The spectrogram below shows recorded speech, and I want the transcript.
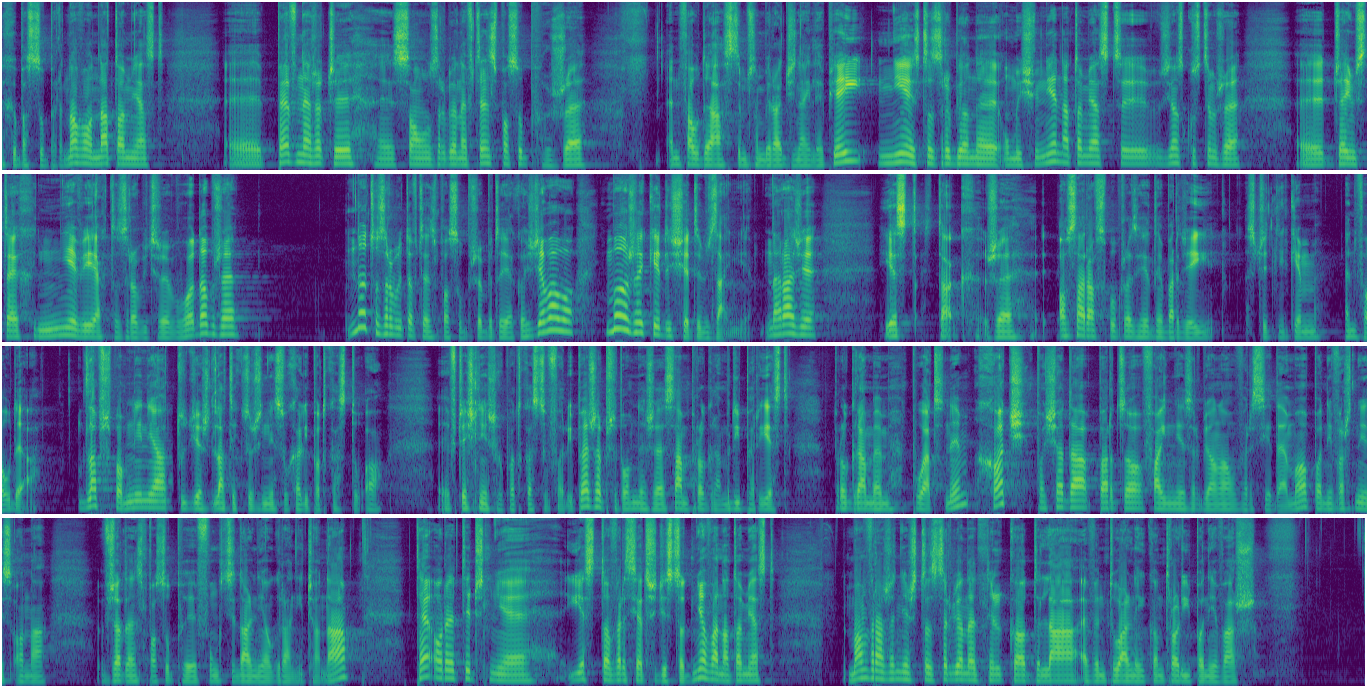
chyba z Supernową, natomiast y, pewne rzeczy y, są zrobione w ten sposób, że NVDA z tym sobie radzi najlepiej. Nie jest to zrobione umyślnie, natomiast w związku z tym, że James Tech nie wie, jak to zrobić, żeby było dobrze, no to zrobił to w ten sposób, żeby to jakoś działało. Może kiedyś się tym zajmie. Na razie jest tak, że Osara współpracuje najbardziej z czytnikiem NVDA. Dla przypomnienia, tudzież dla tych, którzy nie słuchali podcastu o wcześniejszych podcastów o Reaperze, przypomnę, że sam program Reaper jest programem płatnym, choć posiada bardzo fajnie zrobioną wersję demo, ponieważ nie jest ona w żaden sposób funkcjonalnie ograniczona. Teoretycznie jest to wersja 30-dniowa, natomiast mam wrażenie, że to jest zrobione tylko dla ewentualnej kontroli, ponieważ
